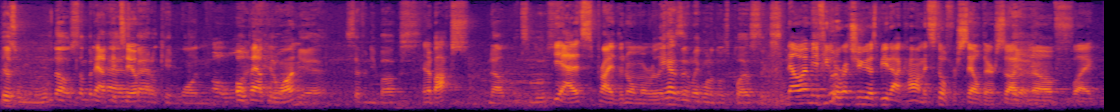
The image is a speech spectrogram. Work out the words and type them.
There's no somebody Battle Kid has two? Battle Kid one. Oh, oh, one. Battle Kid one Yeah, seventy bucks. in a box. No, it's loose. Yeah, it's probably the normal He release. has it in like one of those plastics. Now, I mean, if you go to retrousb.com, it's still for sale there. So I don't Yeah. know if like you're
